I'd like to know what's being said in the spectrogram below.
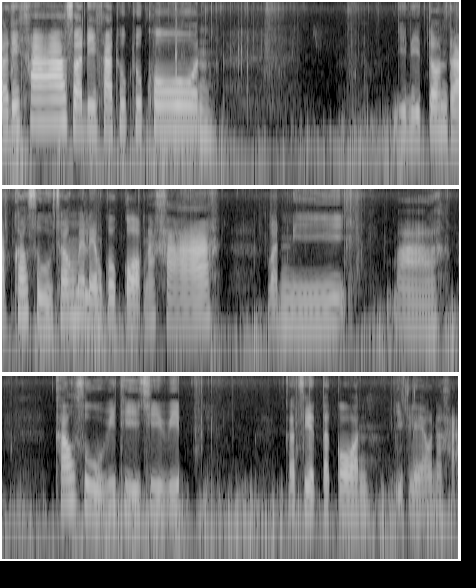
วัสดีค่ะ สวัสดีค่ะทุกทุกๆคน ยินดีต้อนรับเข้าสู่ช่องแม่แหลมกกอกนะคะ วันนี้มาเข้าสู่วิถีชีวิตเกษตรกรอีกแล้วนะคะ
